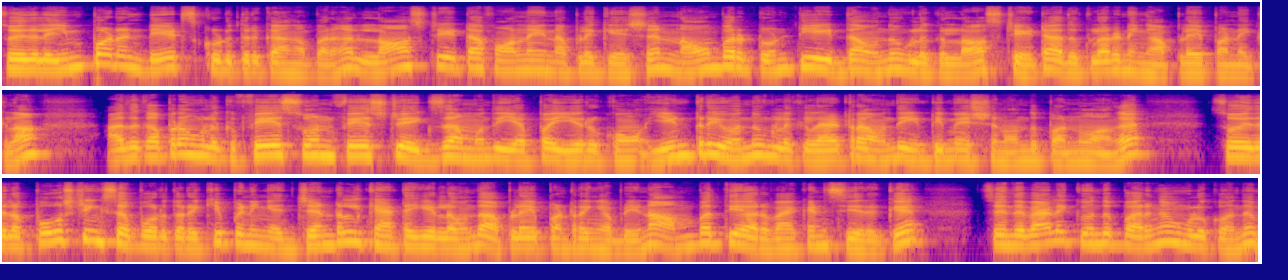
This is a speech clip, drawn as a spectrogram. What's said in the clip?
ஸோ இதில் இம்பார்ட்டன்ட் டேட்ஸ் கொடுத்துருக்காங்க பாருங்கள் last date of online application November twenty eight தான் வந்து உங்களுக்கு லாஸ்ட் டேட் அதுக்குள்ளார நீங்கள் அப்ளை பண்ணிக்கலாம். அதுக்கப்புறம் உங்களுக்கு phase one phase two exam வந்து எப்போ இருக்கும்? இன்ட்ரி வந்து உங்களுக்கு லேட்டராக வந்து இன்டிமேஷன் வந்து பண்ணுவாங்க. ஸோ இதில் போஸ்டிங்ஸை பொறுத்த வரைக்கும் இப்போ நீங்கள் ஜென்ரல் கேட்டகரியில் வந்து அப்ளை பண்ணுறீங்க அப்படின்னா ஐம்பத்தி ஆறு வேகன்சி இருக்குது ஸோ இந்த வேலைக்கு வந்து பாருங்கள் உங்களுக்கு வந்து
